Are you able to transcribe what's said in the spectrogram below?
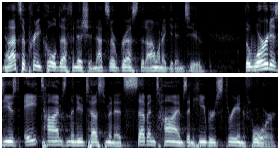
Now, that's a pretty cool definition. That's a rest that I want to get into. The word is used eight times in the New Testament, it's seven times in Hebrews 3 and 4.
